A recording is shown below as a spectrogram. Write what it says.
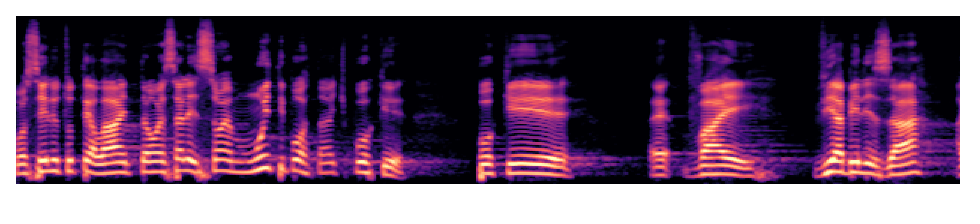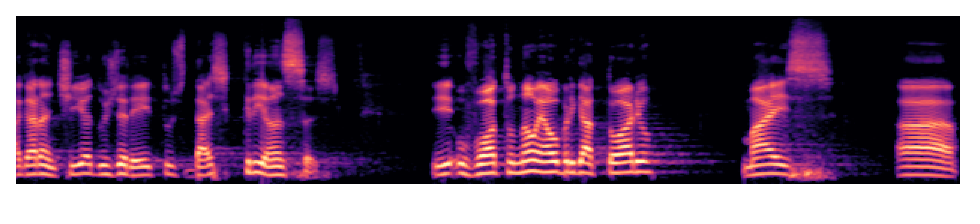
Conselho Tutelar, então, essa eleição é muito importante, por quê? Porque é, vai viabilizar a garantia dos direitos das crianças. E o voto não é obrigatório, mas ah,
